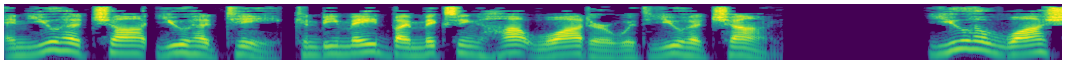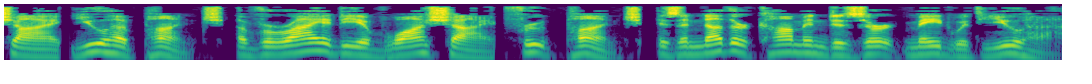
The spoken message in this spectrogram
and yuha cha yuha tea can be made by mixing hot water with yuha chung. Yuha hwachae yuha punch, a variety of hwachae fruit punch, is another common dessert made with yuha.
